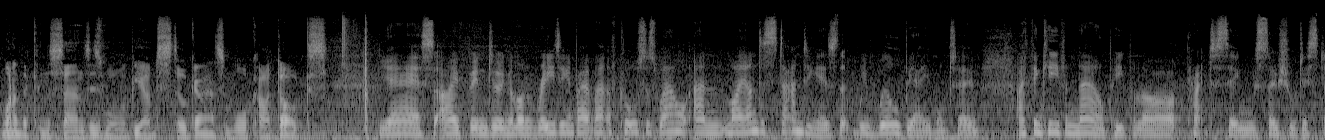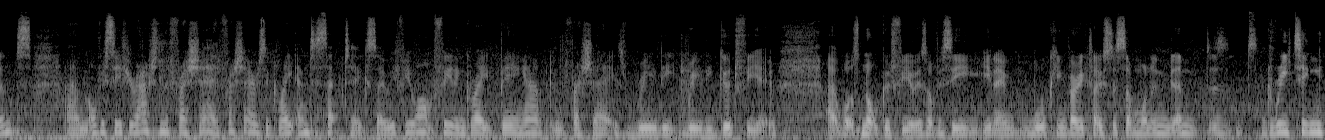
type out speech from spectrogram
one of the concerns is will we be able to still go out and walk our dogs? Yes, I've been doing a lot of reading about that, of course, as well. And my understanding is that we will be able to. I think even now people are practicing social distance. Um, obviously, if you're out in the fresh air, fresh air is a great antiseptic. So if you aren't feeling great, being out in the fresh air is really, really good for you. Uh, what's not good for you is obviously, you know, walking very close to someone and, and greeting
